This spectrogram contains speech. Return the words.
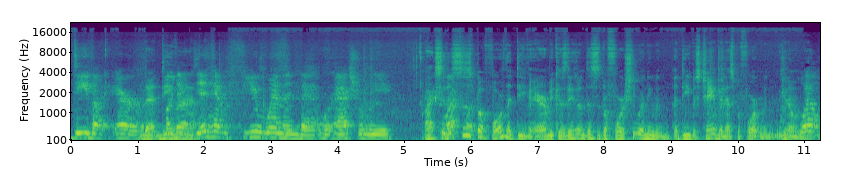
diva era. That diva- But they did have a few women that were actually. actually, this is before the Diva era because these are, this is before she wasn't even a Divas champion. That's before you know. Well,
